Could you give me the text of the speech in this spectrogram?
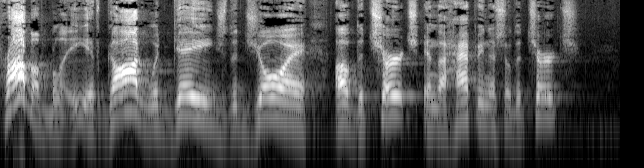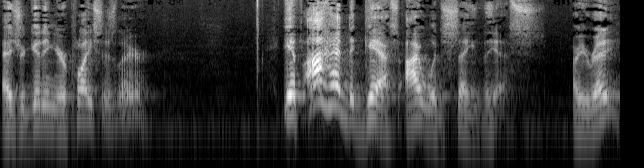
Probably, if God would gauge the joy of the church and the happiness of the church as you're getting your places there, if I had to guess, I would say this. Are you ready?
